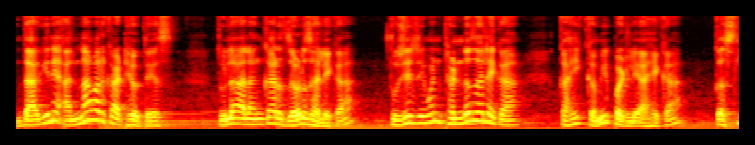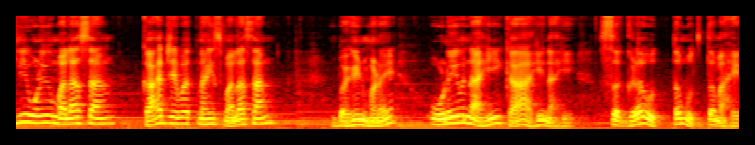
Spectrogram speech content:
दागिने अन्नावर का ठेवतेस? तुला अलंकार जड झाले का? तुझे जेवण थंड झाले का? काही कमी पडले आहे का? कसली उणीव मला सांग का जेवत नाहीस मला सांग? बहीण म्हणे उणीव नाही काही नाही सगळं उत्तम उत्तम आहे.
